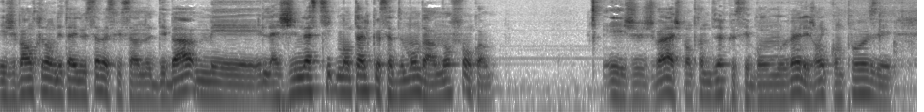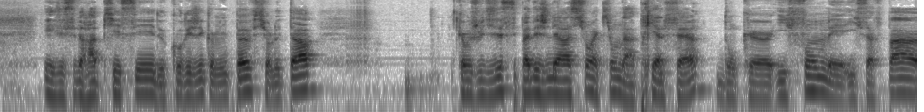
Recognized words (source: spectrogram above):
Et je vais pas rentrer dans le détail de ça parce que c'est un autre débat, mais la gymnastique mentale que ça demande à un enfant quoi. Et je, je voilà, je suis pas en train de dire que c'est bon ou mauvais, les gens ils composent et, et ils essaient de rapiécer, de corriger comme ils peuvent sur le tas. Comme je vous disais, c'est pas des générations à qui on a appris à le faire, donc euh, ils font mais ils savent pas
